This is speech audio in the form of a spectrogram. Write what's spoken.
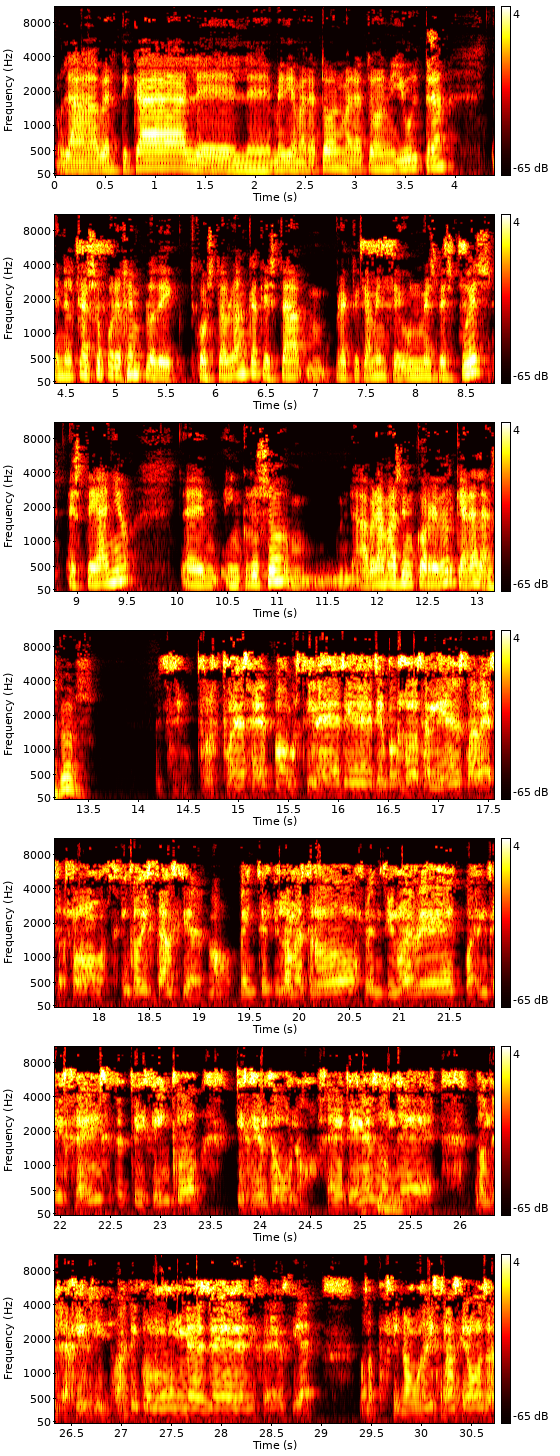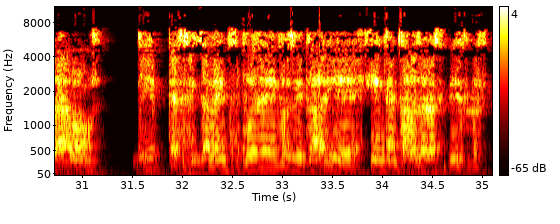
la vertical, el eh, media maratón, maratón y ultra. En el caso, por ejemplo, de Costa Blanca, que está mm, prácticamente un mes después, este año, eh, incluso mm, habrá más de un corredor que hará las dos. Pues puede ser, vamos, tiene, tiene tiempo. Nosotros también, ¿sabes? Son cinco distancias, ¿no? 20 kilómetros, 29, 46, 75 y 101. O sea que tienes donde, donde elegir y, y con un mes de, diferencia, bueno, pues si no una distancia u otra, vamos, perfectamente puede participar y, encantado de recibirlos.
